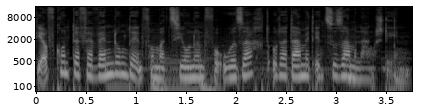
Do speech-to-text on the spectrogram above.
die aufgrund der Verwendung der Informationen verursacht oder damit in Zusammenhang stehen.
